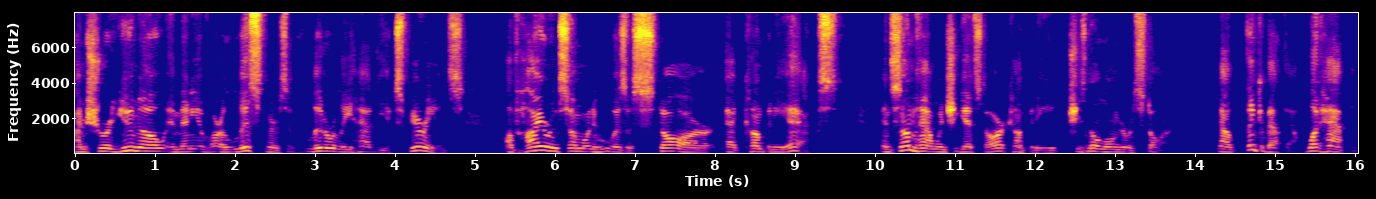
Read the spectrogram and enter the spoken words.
I'm sure you know, and many of our listeners have literally had the experience of hiring someone who was a star at company X. And somehow, when she gets to our company, she's no longer a star. Now, think about that. What happened?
